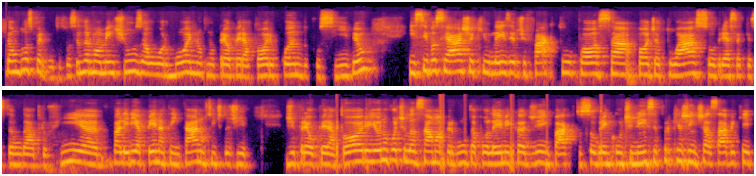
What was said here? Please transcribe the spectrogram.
Então, duas perguntas. Você normalmente usa o hormônio no pré-operatório quando possível? E se você acha que o laser de facto possa, pode atuar sobre essa questão da atrofia, valeria a pena tentar no sentido de, de pré-operatório? E eu não vou te lançar uma pergunta polêmica de impacto sobre a incontinência, porque a gente já sabe que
